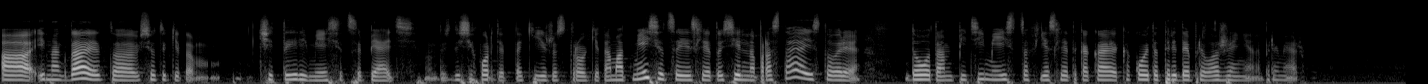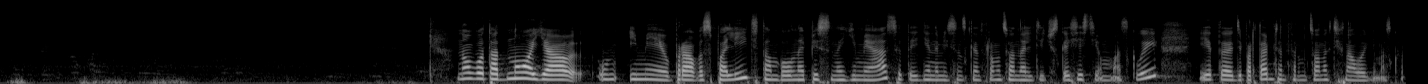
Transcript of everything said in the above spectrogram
а иногда это все-таки там 4 месяца, 5. Ну, то есть до сих пор где-то такие же строки. Там от месяца, если это сильно простая история, до там 5 месяцев, если это какая, какое-то 3D-приложение, например. Но вот одно я имею право спалить. Там было написано ЕМИАС, это Единая медицинская информационно-аналитическая система Москвы, и это Департамент информационных технологий Москвы.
